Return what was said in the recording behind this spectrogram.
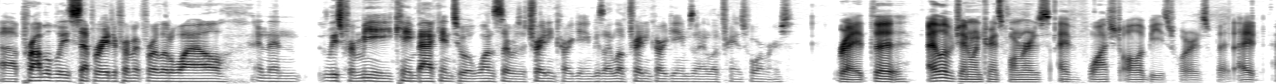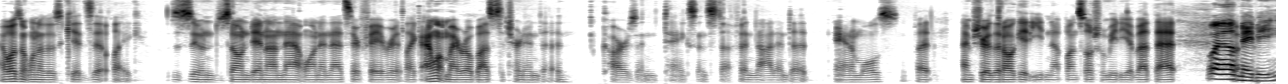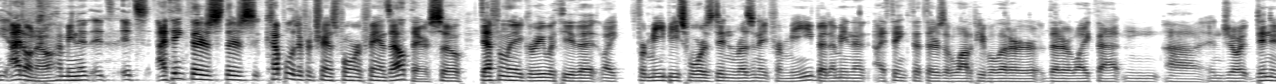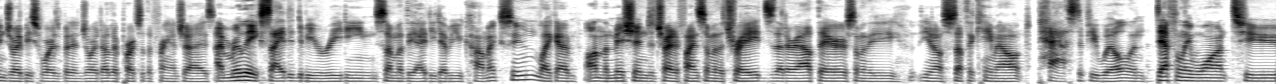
uh, probably separated from it for a little while, and then, at least for me, came back into it once there was a trading card game because I love trading card games and I love Transformers. Right. The I love Gen 1 Transformers. I've watched all of Beast Wars, but I I wasn't one of those kids that like zoomed zoned in on that one and that's their favorite. Like I want my robots to turn into cars and tanks and stuff and not into animals. But I'm sure that I'll get eaten up on social media about that. Well, maybe I don't know. I mean, it, it's it's. I think there's there's a couple of different Transformer fans out there, so definitely agree with you that like for me, Beast Wars didn't resonate for me, but I mean, I think that there's a lot of people that are that are like that and uh, enjoy didn't enjoy Beast Wars, but enjoyed other parts of the franchise. I'm really excited to be reading some of the IDW comics soon. Like I'm on the mission to try to find some of the trades that are out there, some of the you know stuff that came out past, if you will, and definitely want to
